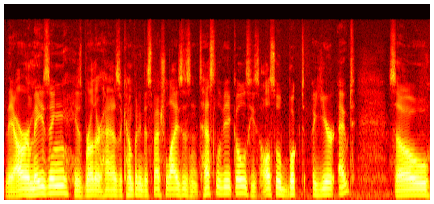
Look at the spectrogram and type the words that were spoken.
they are amazing. His brother has a company that specializes in Tesla vehicles. He's also booked a year out. So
